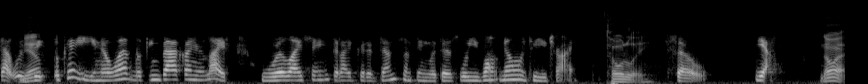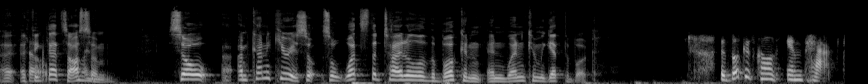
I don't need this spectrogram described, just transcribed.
That was the, okay. You know what? Looking back on your life, will I think that I could have done something with this? Well, you won't know until you try. Totally. So, yeah. No, I, I so, think that's awesome. When, so I'm kind of curious. So, so what's the title of the book, and, and when can we get the book? The book is called Impact:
